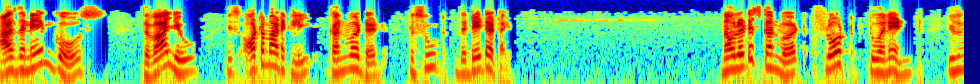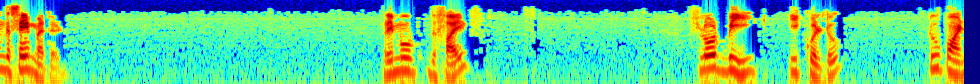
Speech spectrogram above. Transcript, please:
As the name goes, the value is automatically converted to suit the data type. Now let us convert float to an int using the same method. Remove the 5. Float b equal to 2.5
